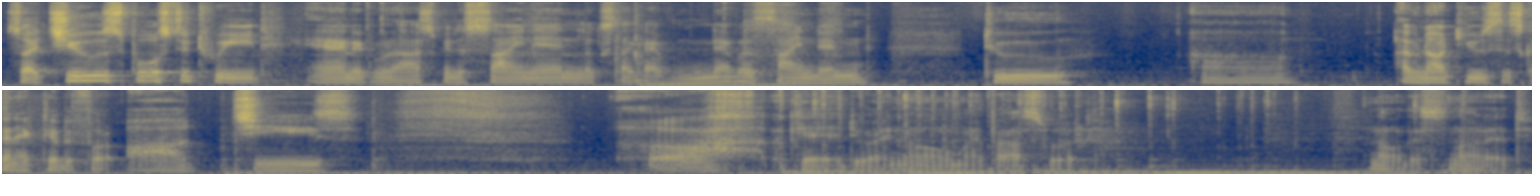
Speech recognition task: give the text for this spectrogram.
so I choose post a tweet and it will ask me to sign in. Looks like I've never signed in to, uh, I've not used this connector before. Oh, jeez. Oh, okay, do I know my password? No, that's not it.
